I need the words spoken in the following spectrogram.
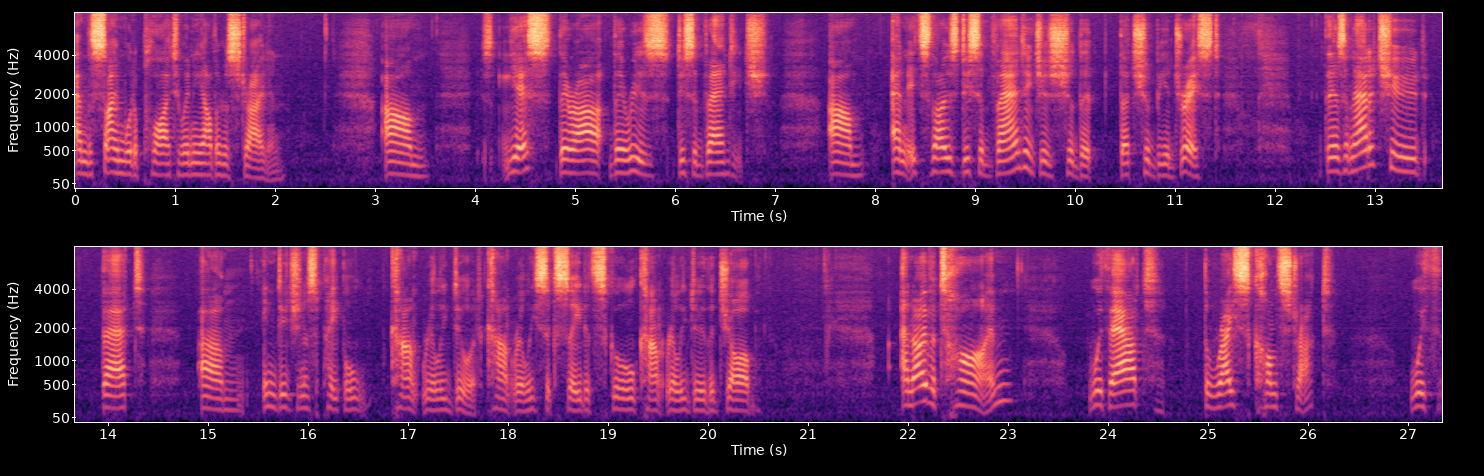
And the same would apply to any other Australian. Um, yes, there, are, there is disadvantage. Um, and it's those disadvantages should that, that should be addressed. There's an attitude that um, Indigenous people can't really do it, can't really succeed at school, can't really do the job. And over time, without the race construct, with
